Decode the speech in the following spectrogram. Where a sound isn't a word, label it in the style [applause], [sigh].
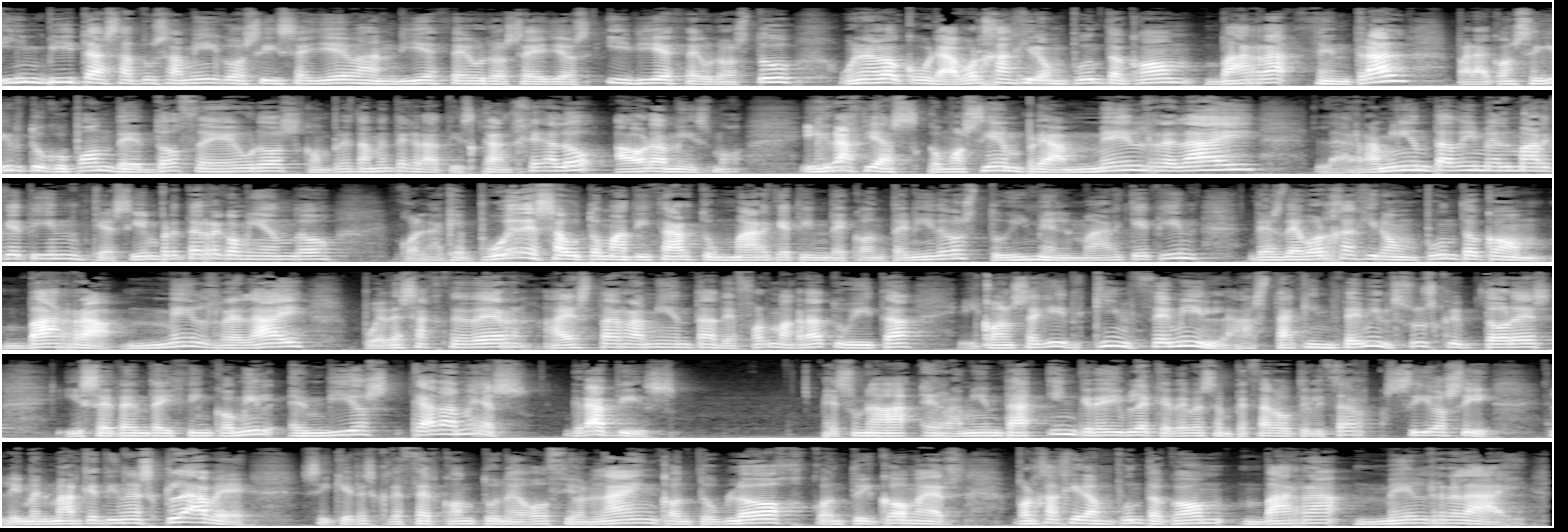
invitas a tus amigos y se llevan 10 euros ellos y 10 euros tú. Una locura. borjagirón.com barra central para conseguir tu cupón de 12 euros completamente gratis. Canjealo ahora mismo. Y gracias, como siempre, a MailRelay, la herramienta de email marketing que siempre te recomiendo con la que puedes automatizar tu marketing de contenidos, tu email marketing. Desde borjagirón.com barra mailrelay puedes acceder a esta herramienta de forma gratuita y conseguir 15.000 hasta 15.000 suscriptores y 75.000 envíos cada mes, gratis. Es una herramienta increíble que debes empezar a utilizar sí o sí. El email marketing es clave si quieres crecer con tu negocio online, con tu blog, con tu e-commerce. borjagirón.com barra mailrelay.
